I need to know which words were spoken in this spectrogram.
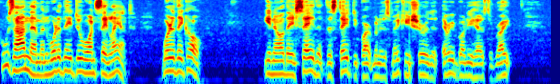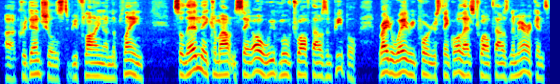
who's on them and what do they do once they land? Where do they go? You know, they say that the State Department is making sure that everybody has the right uh, credentials to be flying on the plane. So then they come out and say, oh, we've moved 12,000 people. Right away, reporters think, well, that's 12,000 Americans.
